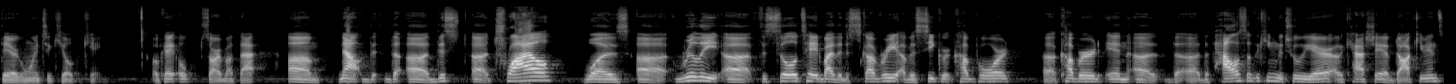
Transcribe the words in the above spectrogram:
they are going to kill the king. Okay. Oh, sorry about that. Um, now, the, the uh, this uh, trial was uh, really uh, facilitated by the discovery of a secret cupboard, uh, cupboard in uh, the the palace of the king, the Tuileries, a cache of documents,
